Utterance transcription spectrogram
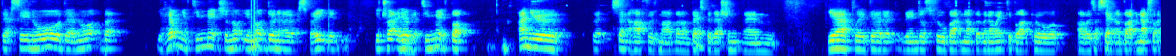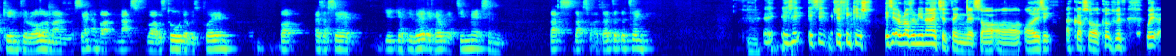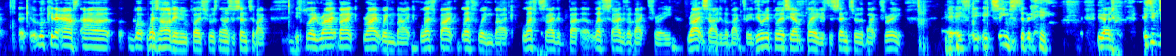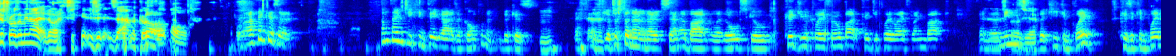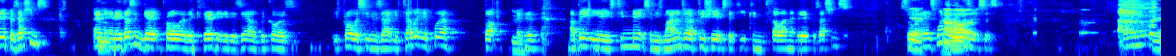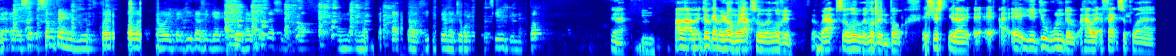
they're saying no, they're not, but you're helping your teammates. You're not. You're not doing it out of spite. You, you try to help your teammates, but I knew that centre half was my, my best position. Um, yeah, I played there at Rangers full back and that, but when I went to Blackpool, I was a centre back, and that's what I came to Rotherham as a centre back, and that's what I was told I was playing. But as I said, you, you're there to help your teammates, and that's that's what I did at the time. Is it? Is it? Do you think it's? Is it a Rotherham United thing, this, or or, or is it across all clubs? With with uh, looking at our, our Wes Harding, who plays for us now as a centre back, he's played right back, right wing back, left back, left wing back, left side of back, uh, left side of a back three, right side of a back three. The only place he hasn't played is the centre of the back three. It, it, it seems to be. Yeah, is it just Rotherham United, or is it, is it, is it happening across No. football? Well, I think it's a. Sometimes you can take that as a compliment because Mhm. if, if you're just an out and out centre back, like the old school, could you play full back? Could you play left wing back? It, Yeah, it means suppose, yeah. that he can play because he can play their positions, and Mm. and he doesn't get probably the credit he deserves because he's probably seen as that utility player. But Mm. it- it- I bet you his teammates and his manager appreciates that he can fill in at their positions. So Yeah. it's one of those. It's, it's, it's, sometimes the player will annoyed that he doesn't get to play his position, but in, in the fact that he's doing a job for the team in the club. Yeah. I, I, don't get me wrong, we absolutely love him. We absolutely love him, but it's just you know it, it, you do wonder how it affects a player,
